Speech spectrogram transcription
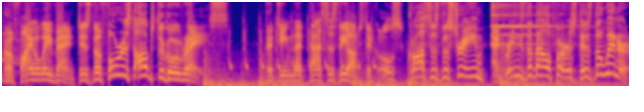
The final event is the Forest Obstacle Race. The team that passes the obstacles, crosses the stream, and rings the bell first is the winner.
